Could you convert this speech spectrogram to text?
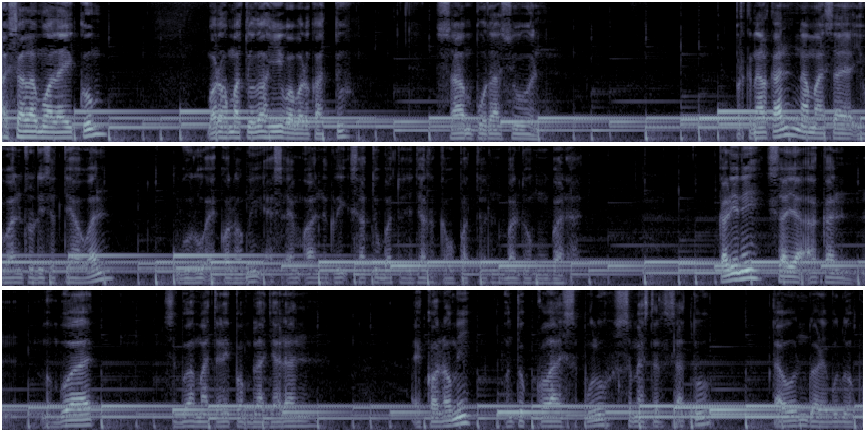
Assalamualaikum warahmatullahi wabarakatuh. Sampurasun. Perkenalkan nama saya Iwan Rudi Setiawan Guru Ekonomi SMA Negeri 1 Batu Jajar Kabupaten Bandung Barat. Kali ini saya akan membuat sebuah materi pembelajaran ekonomi untuk kelas 10 semester 1 tahun 2020-2021.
